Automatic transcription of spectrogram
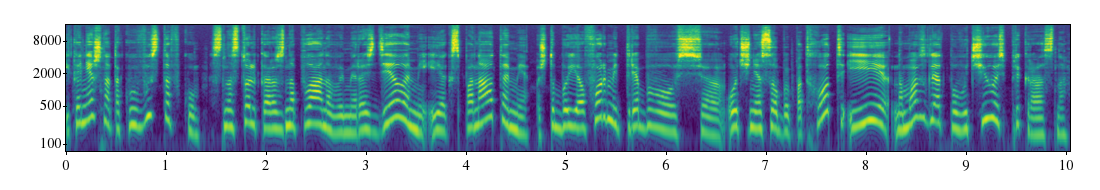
И, конечно, такую выставку с настолько разноплановыми разделами и экспонатами, чтобы ее оформить, требовался очень особый подход, и, на мой взгляд, получилось прекрасно.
